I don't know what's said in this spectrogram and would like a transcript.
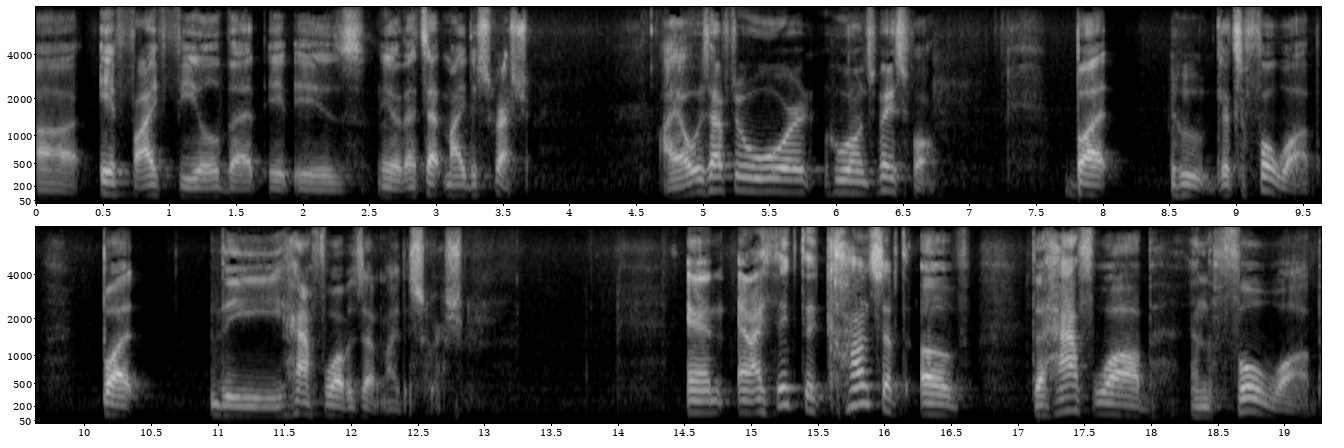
uh, if I feel that it is, you know, that's at my discretion. I always have to award who owns baseball, but who gets a full wob, but the half wob is at my discretion. And and I think the concept of the half wob and the full wob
